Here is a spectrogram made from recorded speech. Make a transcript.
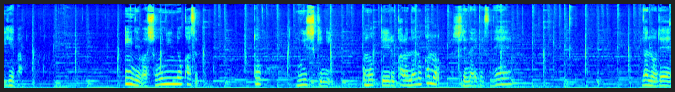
いえば「いいね」は承認の数と無意識に思っているからなのかもしれないですね。なので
